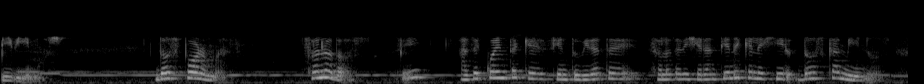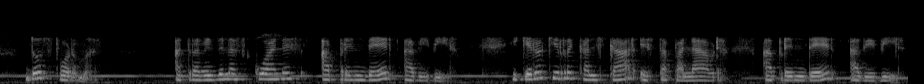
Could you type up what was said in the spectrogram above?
vivimos. Dos formas, solo dos, ¿sí? Haz de cuenta que si en tu vida te, solo te dijeran, tiene que elegir dos caminos, dos formas, a través de las cuales aprender a vivir. Y quiero aquí recalcar esta palabra, aprender a vivir,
